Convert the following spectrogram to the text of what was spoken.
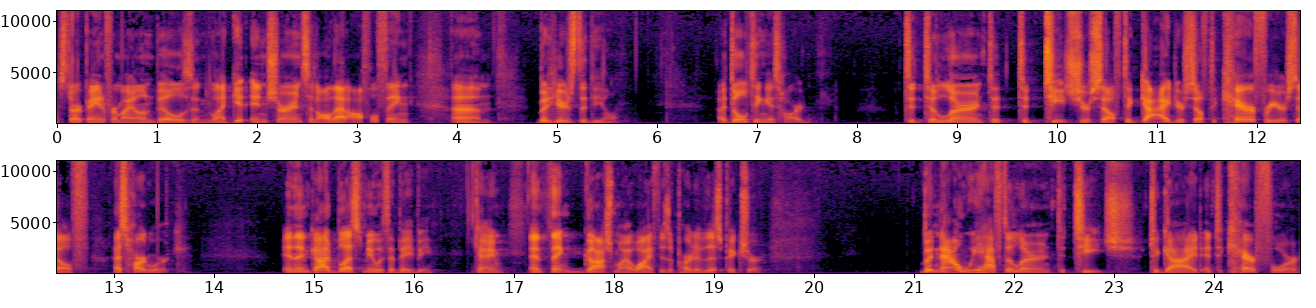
start paying for my own bills and like get insurance and all that awful thing. Um, but here's the deal Adulting is hard. To, to learn, to, to teach yourself, to guide yourself, to care for yourself, that's hard work. And then God blessed me with a baby, okay? And thank gosh my wife is a part of this picture. But now we have to learn to teach, to guide, and to care for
